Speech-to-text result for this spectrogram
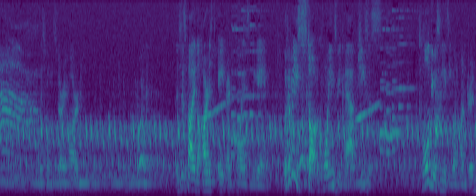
Ah. This one's very hard. This is probably the hardest eight red coins in the game. Look how many star coins we have. Jesus. Told you it's an easy 100.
